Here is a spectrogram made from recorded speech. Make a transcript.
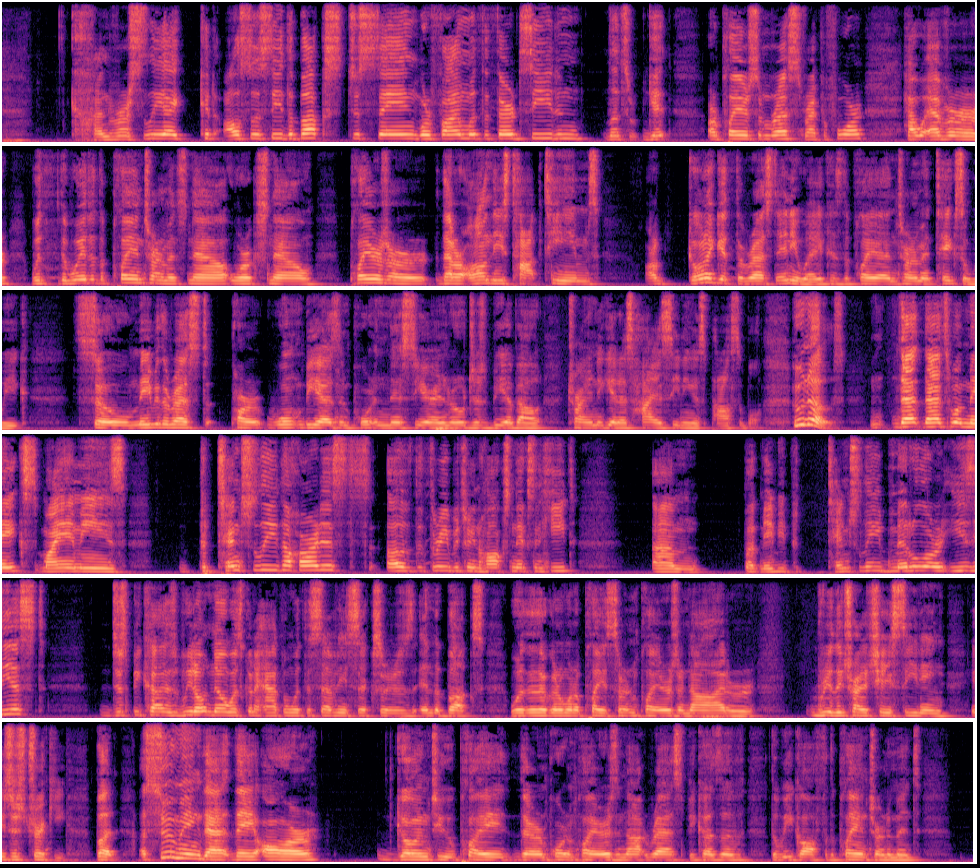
Conversely, I could also see the Bucks just saying we're fine with the third seed and let's get our players some rest right before. However, with the way that the play-in tournaments now works now, players are that are on these top teams are going to get the rest anyway because the play-in tournament takes a week. So maybe the rest part won't be as important this year, and it'll just be about trying to get as high a seating as possible. Who knows? That that's what makes Miami's potentially the hardest of the three between Hawks, Knicks, and Heat. Um, but maybe potentially middle or easiest just because we don't know what's going to happen with the 76ers and the Bucks, whether they're going to want to play certain players or not, or really try to chase seeding is just tricky. But assuming that they are going to play their important players and not rest because of the week off for the play-in tournament,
